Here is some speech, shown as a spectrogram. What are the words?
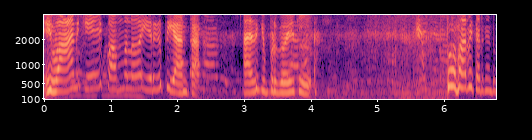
ఈ వానికి కొమ్మలు ఎరుగుతాయి అంట అందుకే ఇప్పుడు కోయట్లు. పో కడకండి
